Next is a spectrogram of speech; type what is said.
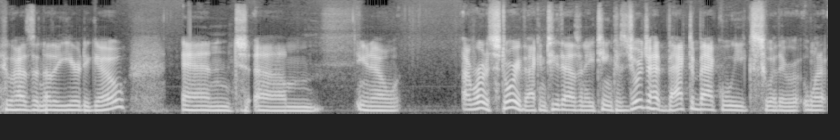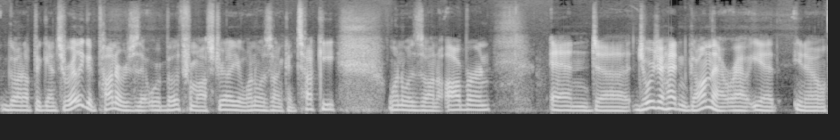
who has another year to go. And, um, you know, I wrote a story back in 2018 because Georgia had back to back weeks where they were going up against really good punters that were both from Australia. One was on Kentucky, one was on Auburn. And uh, Georgia hadn't gone that route yet, you know.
